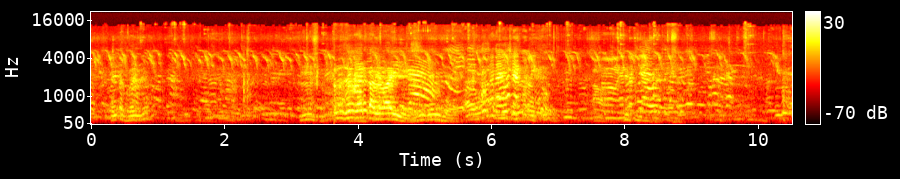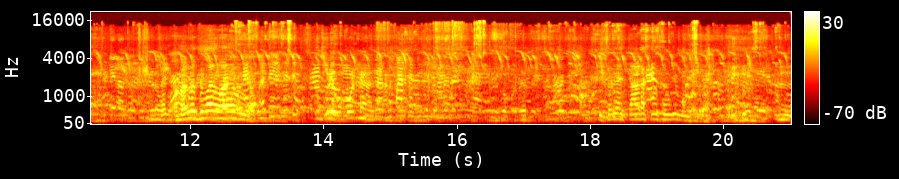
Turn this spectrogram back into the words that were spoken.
হলো তোমার ভালো হলো উপরে উপরটা পিছনে কাটা কোথাও কি বলছিল হুম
